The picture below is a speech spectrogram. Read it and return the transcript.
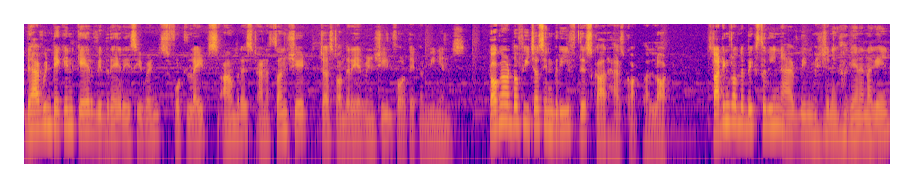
They have been taken care with rear AC vents, footlights, armrest and a sunshade just on the rear windshield for their convenience. Talking about the features in brief, this car has got a lot. Starting from the big screen, I have been mentioning again and again,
